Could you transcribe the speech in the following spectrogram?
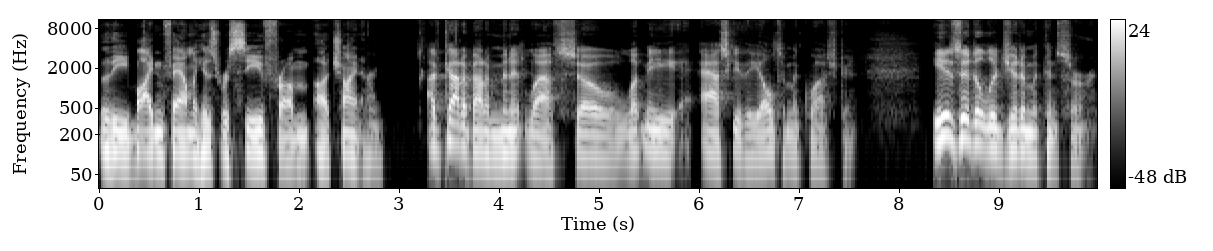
the Biden family has received from uh, China. I've got about a minute left, so let me ask you the ultimate question. Is it a legitimate concern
